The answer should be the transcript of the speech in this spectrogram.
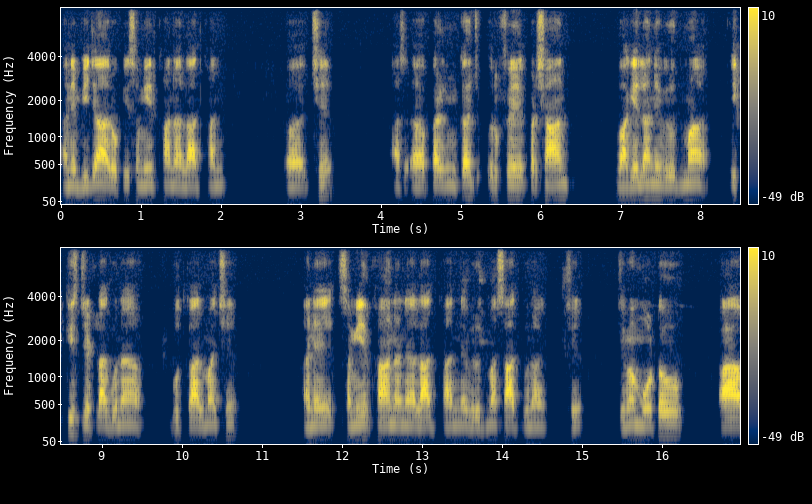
અને બીજા આરોપી સમીર ખાન, અલાદ ખાન છે. પંકજ ઉર્ફે પ્રશાંત વાઘેલાની વિરુદ્ધમાં એકવીસ જેટલા ગુના ભૂતકાળમાં છે અને સમીર ખાન અને અલાદ ખાનને વિરુદ્ધમાં સાત ગુના છે. જેમાં મોટો આ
